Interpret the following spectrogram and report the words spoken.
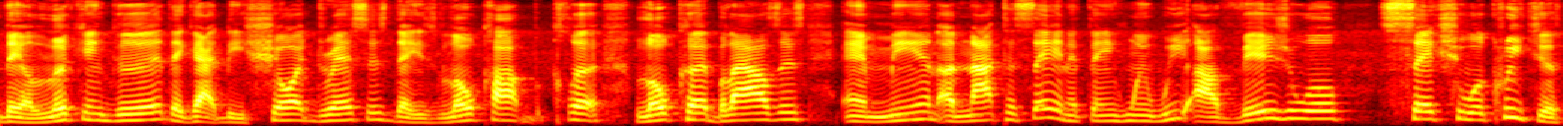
they're looking good, they got these short dresses, these low cut low cut blouses, and men are not to say anything when we are visual sexual creatures.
